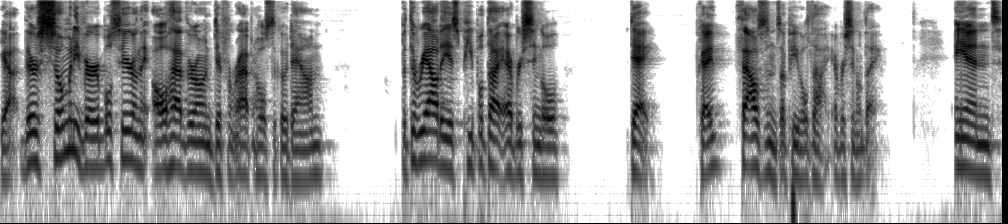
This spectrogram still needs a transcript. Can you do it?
Yeah, there's so many variables here and they all have their own different rabbit holes to go down. But the reality is people die every single day. Okay? Thousands of people die every single day. And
